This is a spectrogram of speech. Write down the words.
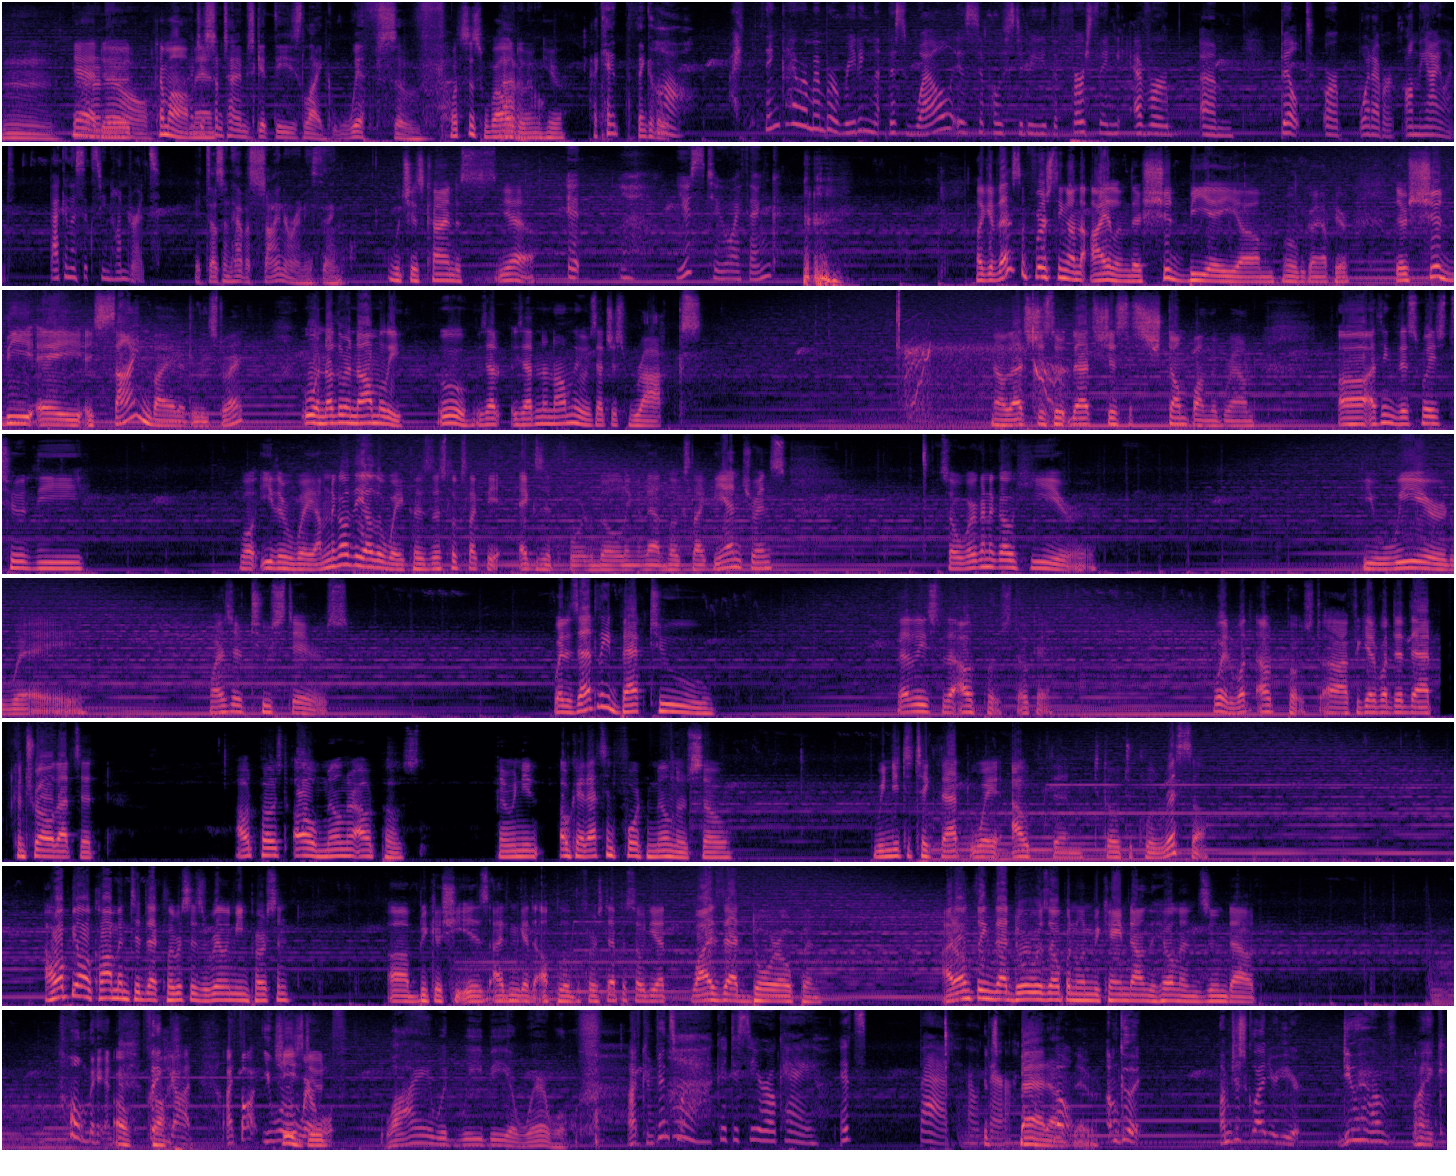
Hmm. Yeah, dude. know. Come on, I man. just sometimes get these like whiffs of What's this well doing know. here? I can't think of the Ah, I think I remember reading that this well is supposed to be the first thing ever um, built or whatever on the island back in the 1600s. It doesn't have a sign or anything. Which is kind of yeah. It used to, I think. Like if that's the first thing on the island, there should be a um. Oh, we're going up here. There should be a a sign by it at least, right? Ooh, another anomaly. Ooh, is that is that an anomaly or is that just rocks? No, that's just a, that's just a stump on the ground. Uh, I think this way's to the. Well, either way, I'm gonna go the other way because this looks like the exit for the building, and that looks like the entrance. So we're gonna go here. The weird way. Why is there two stairs? Wait, does that lead back to... That leads to the outpost, okay. Wait, what outpost? Uh, I forget what did that. Control, that's it. Outpost? Oh, Milner Outpost. And we need... Okay, that's in Fort Milner, so... We need to take that way out then to go to Clarissa. I hope you all commented that Clarissa is a really mean person. Uh, because she is. I didn't get to upload the first episode yet. Why is that door open? I don't think that door was open when we came down the hill and zoomed out. Oh man! Oh, Thank God. God. I thought you were Jeez, a dude. werewolf. Why would we be a werewolf? I've convinced my. Ah, good to see you're okay. It's bad out It's there. bad no, out there. I'm good. I'm just glad you're here. Do you have like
